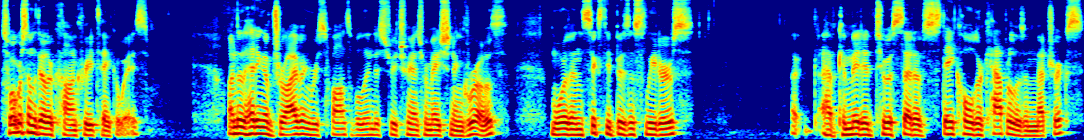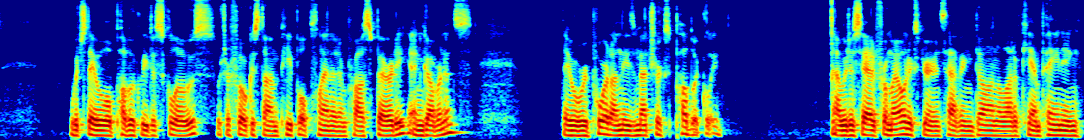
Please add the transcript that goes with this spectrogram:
So, what were some of the other concrete takeaways? Under the heading of driving responsible industry transformation and growth, more than 60 business leaders have committed to a set of stakeholder capitalism metrics, which they will publicly disclose, which are focused on people, planet, and prosperity and governance. They will report on these metrics publicly. I would just add from my own experience, having done a lot of campaigning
